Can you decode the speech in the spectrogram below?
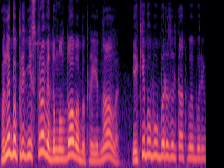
вони би Придністров'я до Молдови би приєднали. Який би був би результат виборів?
